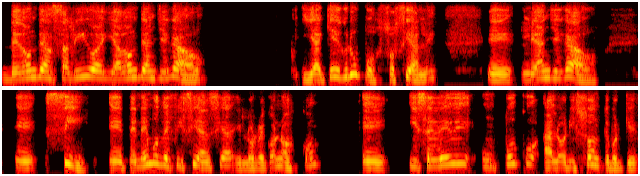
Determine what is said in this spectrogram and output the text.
de dónde han salido y a dónde han llegado y a qué grupos sociales eh, le han llegado. Eh, sí, eh, tenemos deficiencia, y lo reconozco, y se debe un poco al horizonte, porque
